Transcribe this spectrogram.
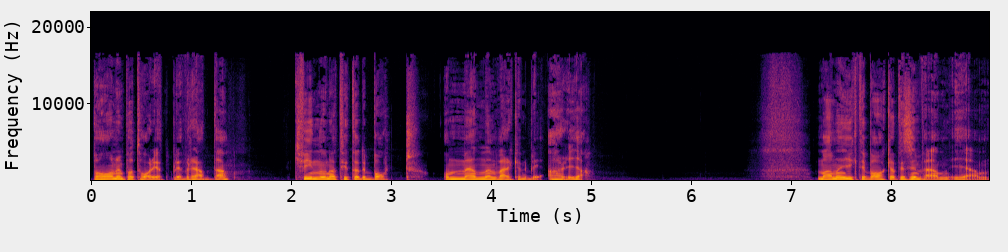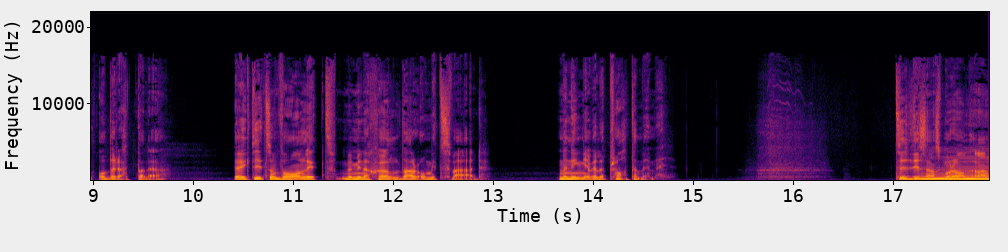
Barnen på torget blev rädda. Kvinnorna tittade bort och männen verkade bli arga. Mannen gick tillbaka till sin vän igen och berättade. Jag gick dit som vanligt med mina sköldar och mitt svärd. Men ingen ville prata med mig. Tydlig sensmoral va?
